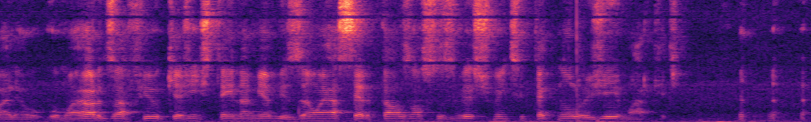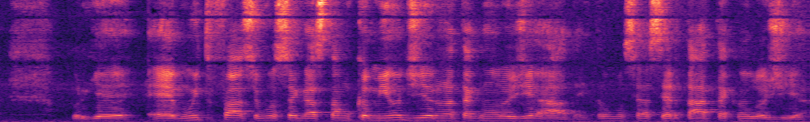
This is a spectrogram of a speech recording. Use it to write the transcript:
Olha, o maior desafio que a gente tem, na minha visão, é acertar os nossos investimentos em tecnologia e marketing. porque é muito fácil você gastar um caminhão de dinheiro na tecnologia errada. Então, você acertar a tecnologia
